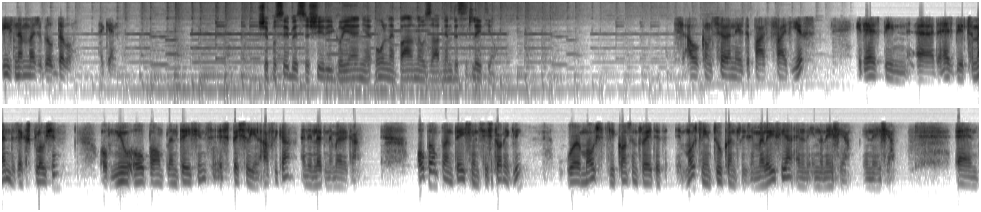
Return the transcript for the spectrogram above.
these numbers will double again. Še posebej se širi gojenje oljne palme v zadnjem desetletju. Our concern is the past five years. It has been uh, there has been a tremendous explosion of new oil palm plantations, especially in Africa and in Latin America. Oil palm plantations historically were mostly concentrated mostly in two countries, in Malaysia and in Indonesia, in Asia. And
